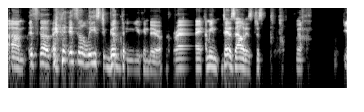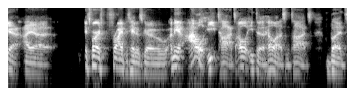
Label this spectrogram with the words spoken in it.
Um, it's the it's the least good thing you can do, right? I mean, potato salad is just Yeah, I. uh As far as fried potatoes go, I mean, I will eat tots. I will eat the hell out of some tots. But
